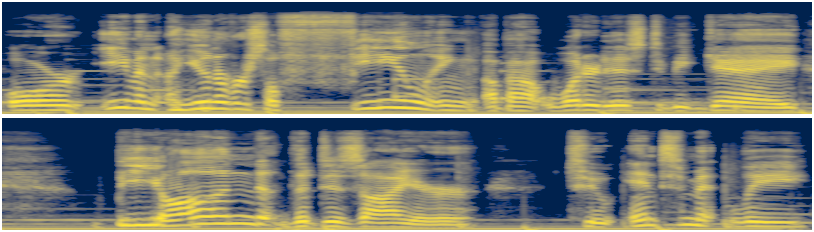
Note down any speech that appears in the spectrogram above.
or even a universal feeling about what it is to be gay beyond the desire to intimately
